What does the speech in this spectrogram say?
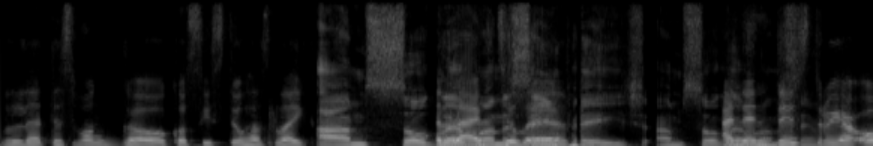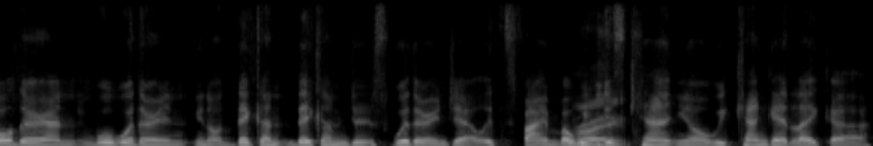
let this one go because he still has like I'm so glad we're on the same live. page. I'm so glad and we're then the these same three are older and will wither in you know they can they can just wither in jail it's fine but we Right. just can't you know we can't get like a,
